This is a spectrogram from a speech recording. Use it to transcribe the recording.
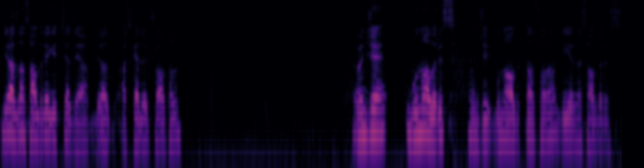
Birazdan saldırıya geçeceğiz ya. Biraz askerleri çoğaltalım. Önce bunu alırız. Önce bunu aldıktan sonra diğerine saldırırız.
